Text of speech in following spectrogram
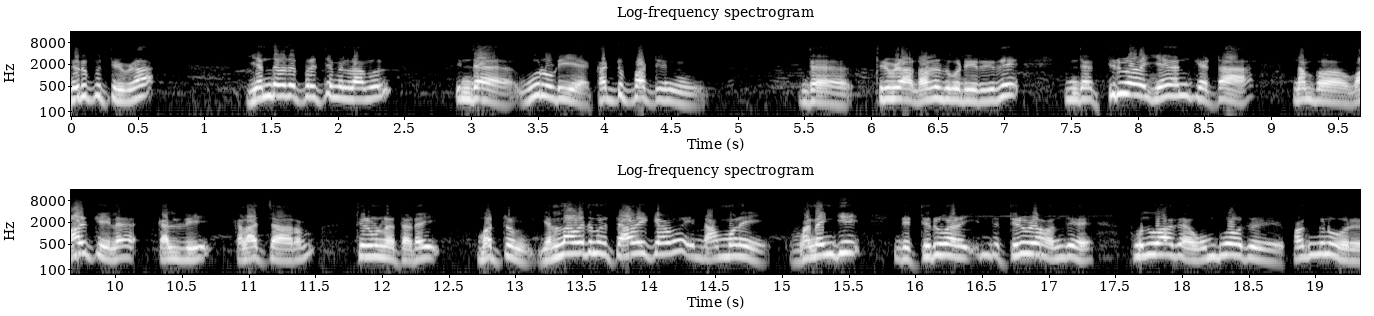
நெருப்பு திருவிழா எந்தவித பிரச்சனையும் இல்லாமல் இந்த ஊருடைய கட்டுப்பாட்டின் இந்த திருவிழா நடந்து கொண்டு இருக்குது இந்த திருவிழா ஏன்னு கேட்டால் நம்ம வாழ்க்கையில் கல்வி கலாச்சாரம் திருமண தடை மற்றும் எல்லா விதமான தேவைக்காகவும் இந்த அம்மனை வணங்கி இந்த திருவிழா இந்த திருவிழா வந்து பொதுவாக ஒம்பது பங்குன்னு ஒரு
